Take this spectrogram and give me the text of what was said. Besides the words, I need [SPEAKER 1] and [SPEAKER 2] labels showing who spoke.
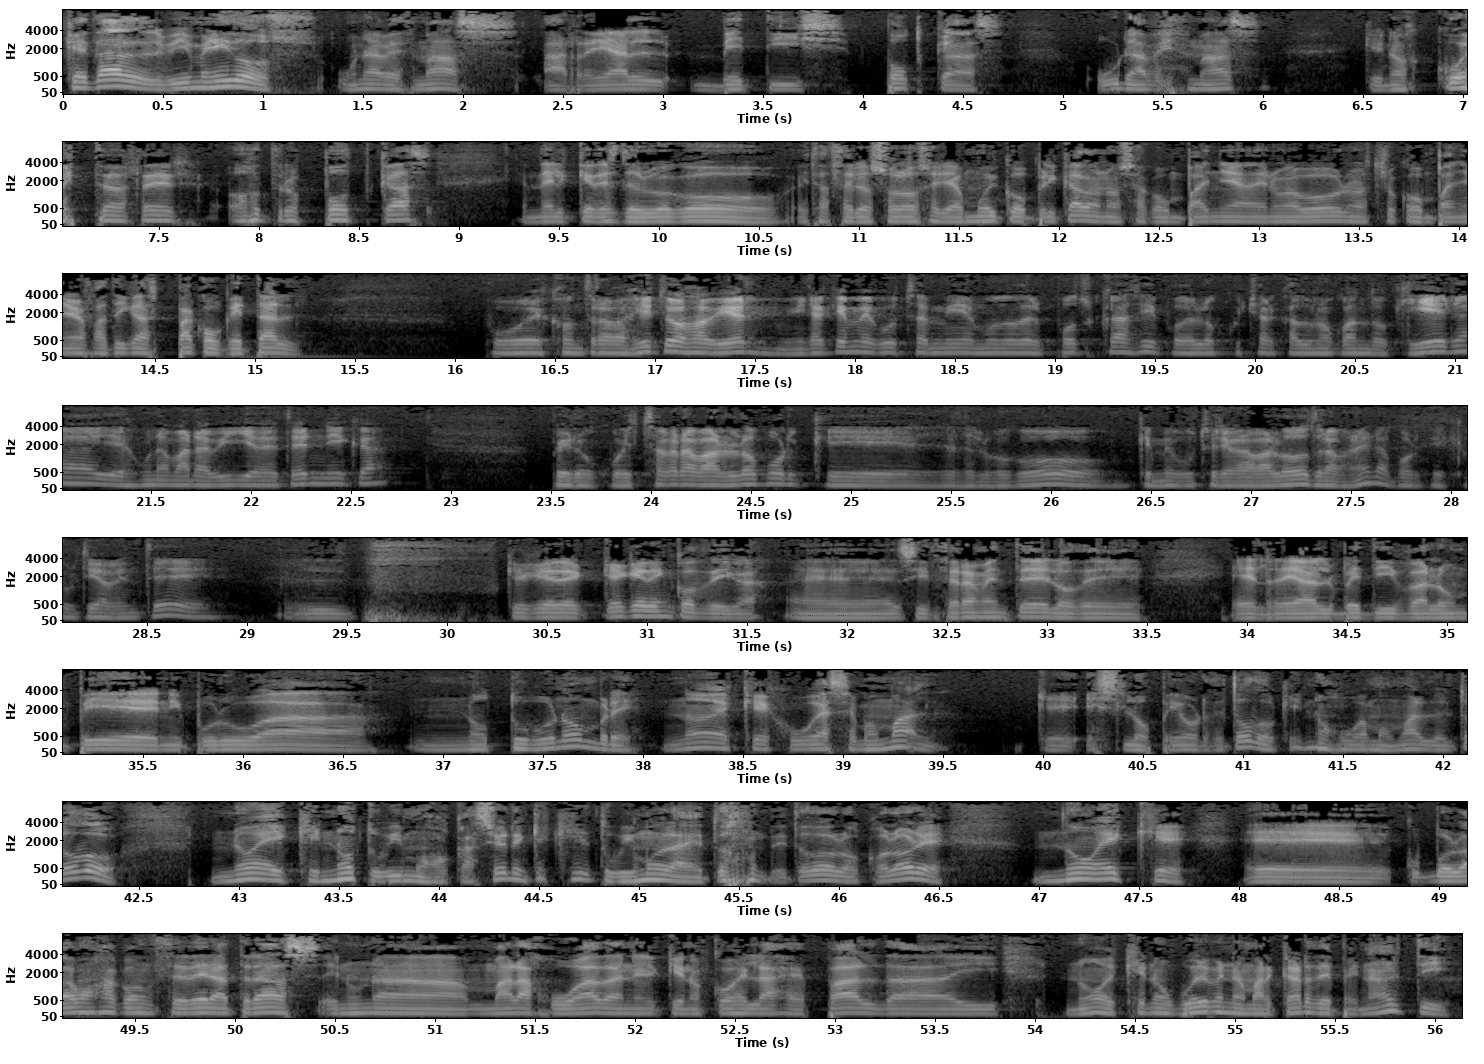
[SPEAKER 1] ¿qué tal? Bienvenidos una vez más a Real Betis Podcast. Una vez más que nos cuesta hacer otro podcast en el que desde luego este hacerlo solo sería muy complicado. Nos acompaña de nuevo nuestro compañero de fatigas, Paco, ¿qué tal?
[SPEAKER 2] Pues con trabajito, Javier. Mira que me gusta a mí el mundo del podcast y poderlo escuchar cada uno cuando quiera y es una maravilla de técnica, pero cuesta grabarlo porque desde luego que me gustaría grabarlo de otra manera, porque es que últimamente...
[SPEAKER 1] ¿Qué, qué quieren que os diga? Eh, sinceramente lo de el Real Betis Balompié en Ipurúa no tuvo nombre. No es que jugásemos mal, que es lo peor de todo, que no jugamos mal del todo. No es que no tuvimos ocasiones, que es que tuvimos la de, todo, de todos los colores. No es que eh, volvamos a conceder atrás en una mala jugada en el que nos cogen las espaldas y no, es que nos vuelven a marcar de penalti.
